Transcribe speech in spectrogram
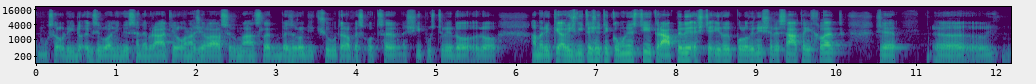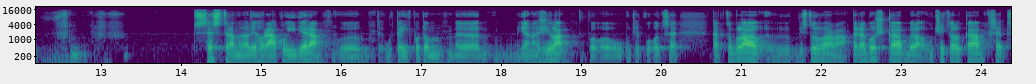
musel odejít do exilu a nikdy se nevrátil. Ona žila 17 let bez rodičů, teda bez otce, než ji pustili do, do Ameriky. A když víte, že ty komunisti trápili ještě i do poloviny 60. let, že sestra Milady Horákový Věra, u kterých potom Jana žila po útěku otce, tak to byla vystudovaná pedagožka, byla učitelka před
